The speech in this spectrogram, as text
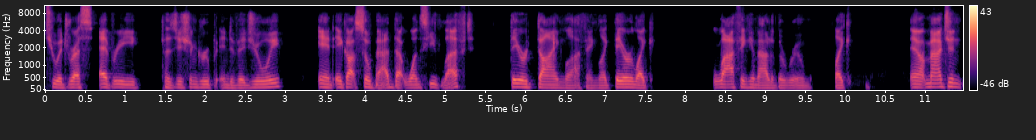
to address every position group individually. And it got so bad that once he left, they were dying laughing. Like they were like laughing him out of the room. Like imagine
